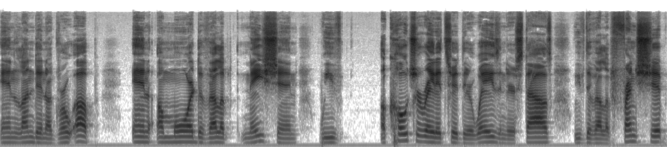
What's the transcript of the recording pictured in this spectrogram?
in London or grow up in a more developed nation, we've acculturated to their ways and their styles. We've developed friendship.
